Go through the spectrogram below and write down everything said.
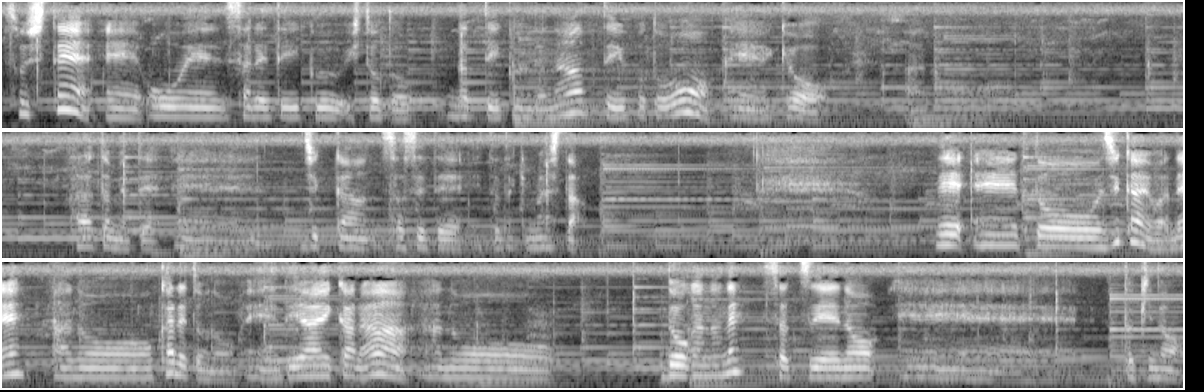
そして、えー、応援されていく人となっていくんだなっていうことを、え今日、あの改めて、え実感させていただきました。で、えーと、次回はね、あの彼との、え出会いから、あの動画のね撮影の、えー時の、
